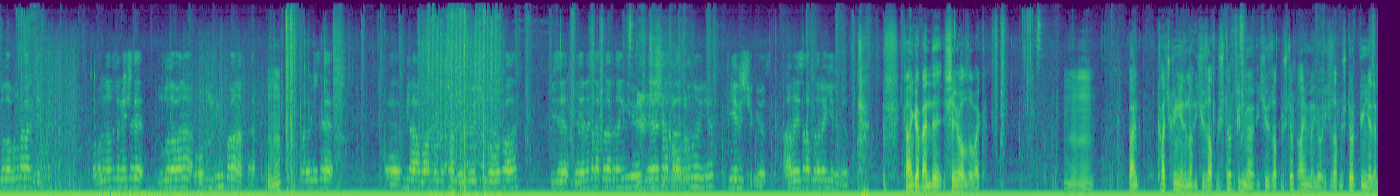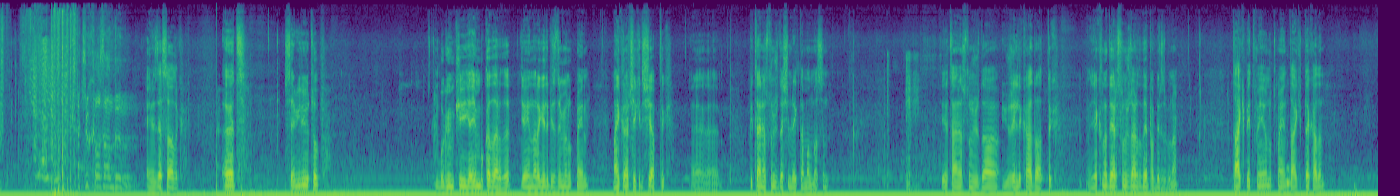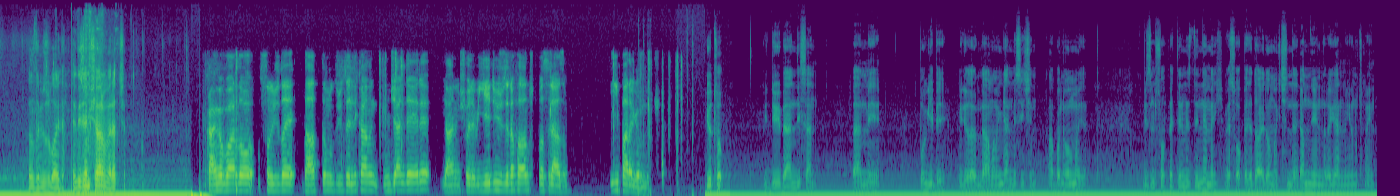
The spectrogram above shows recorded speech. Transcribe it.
Zula bunu fark etti. Ondan sonra işte Zula bana 30 günlük ban attı. Hı hı. Sonra işte e, bir daha banlanırsan 55 dolar falan. Biz ya, yan hesaplardan giriyoruz, yan hesaplardan kaldı. oynuyor, geri çıkıyoruz. Ana hesaplara girmiyoruz. Kanka bende şey oldu bak. Hmm. Ben kaç gün yedim lan? 264 gün mü? 264 ay mı? Yok 264 gün yedim. Maçı kazandın. Elinize sağlık. Evet. Sevgili YouTube. Bugünkü yayın bu kadardı. Yayınlara gelip izlemeyi unutmayın. Minecraft çekilişi yaptık. Ee, bir tane sunucuda şimdi reklam olmasın. Bir tane sunucuda 150k dağıttık. Yakında diğer sunucularda da yapabiliriz bunu. Takip etmeyi unutmayın. Takipte kalın. Hızlı bir zulayla. Ne diyeceğim bir şey var mı Berat'cığım? Kanka bu arada o sonucuda dağıttığımız 150k'nın güncel değeri yani şöyle bir 700 lira falan tutması lazım. İyi para gömdük. YouTube. Videoyu beğendiysen beğenmeyi, bu gibi videoların devamının gelmesi için abone olmayı, bizim sohbetlerimizi dinlemek ve sohbete dahil olmak için de canlı yayınlara gelmeyi unutmayın.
